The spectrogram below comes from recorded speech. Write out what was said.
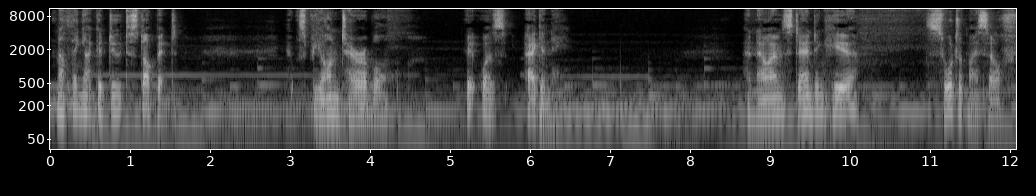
Nothing I could do to stop it. It was beyond terrible. It was agony. And now I'm standing here, sort of myself,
